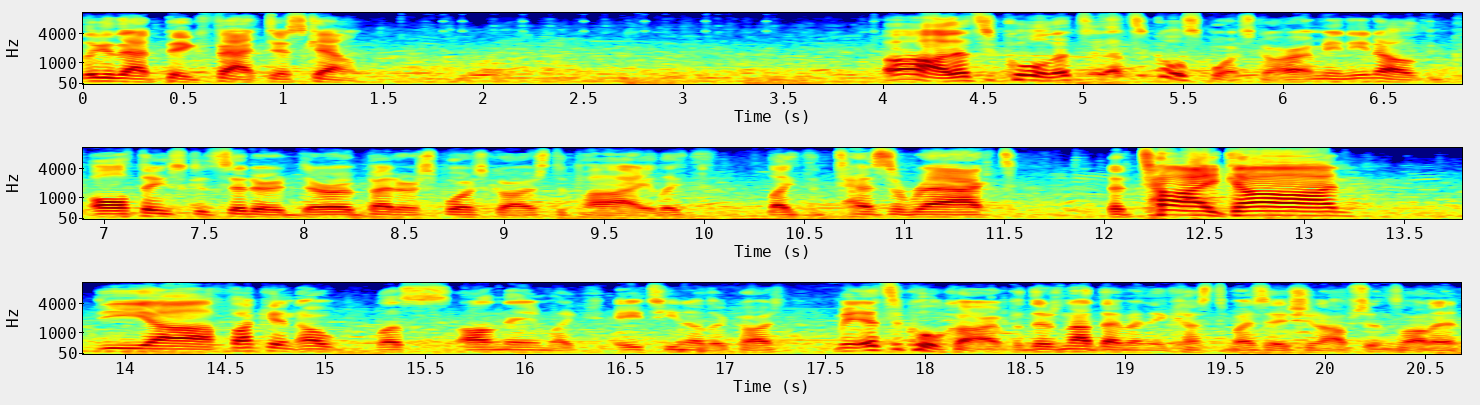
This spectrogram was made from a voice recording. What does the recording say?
Look at that big fat discount. Oh, that's cool. That's that's a cool sports car. I mean, you know, all things considered, there are better sports cars to buy, like like the Tezeract, the Taycan the uh, fucking oh let's I'll name like 18 other cars. I mean it's a cool car, but there's not that many customization options on it.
